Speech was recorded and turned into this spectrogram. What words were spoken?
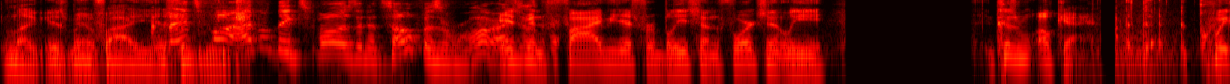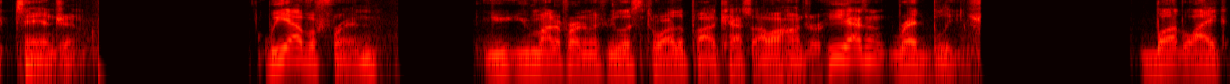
like it's been five years. it's fine. I don't think spoilers in itself is wrong. It's been five years for Bleach, unfortunately. Because okay, quick tangent. We have a friend. You you might have heard him if you listen to our other podcast, Alejandro. He hasn't read Bleach, but like,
